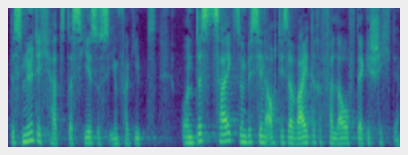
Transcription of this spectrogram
das nötig hat, dass Jesus ihm vergibt. Und das zeigt so ein bisschen auch dieser weitere Verlauf der Geschichte.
